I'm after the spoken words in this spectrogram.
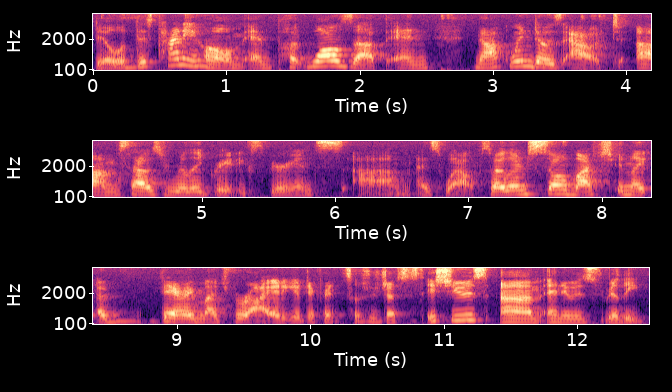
build this tiny home and put walls up and knock windows out. Um, so that was a really great experience um, as well. So I learned so much in like a very much variety of different social justice issues, um, and it was really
